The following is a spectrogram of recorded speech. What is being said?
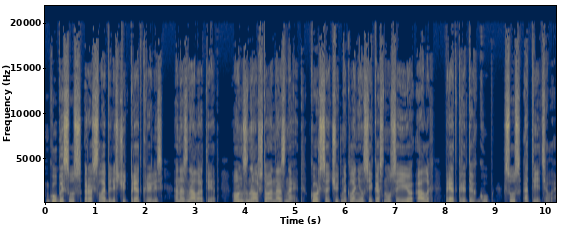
Губы Сус расслабились, чуть приоткрылись. Она знала ответ — он знал, что она знает. Корса чуть наклонился и коснулся ее алых, приоткрытых губ. Сус ответила.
